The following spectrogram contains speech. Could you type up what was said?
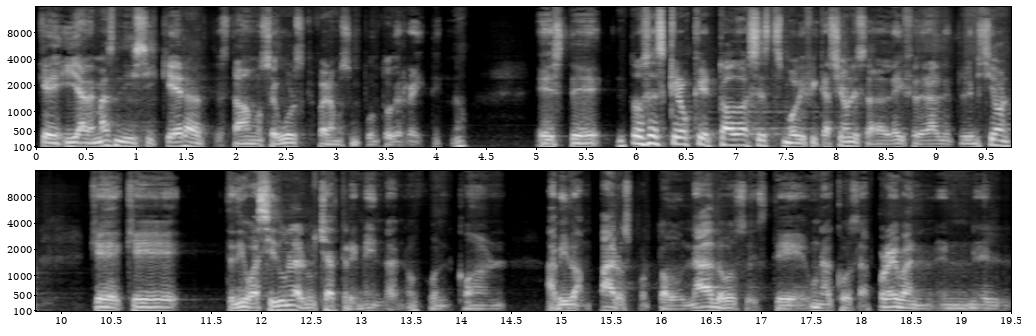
Que, y además ni siquiera estábamos seguros que fuéramos un punto de rating, ¿no? Este, entonces creo que todas estas modificaciones a la ley federal de televisión, que, que te digo, ha sido una lucha tremenda, ¿no? Con, con ha habido amparos por todos lados, este, una cosa, aprueban en el,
